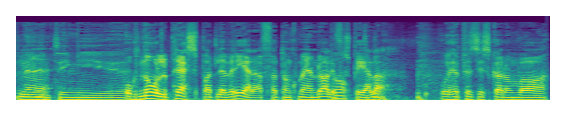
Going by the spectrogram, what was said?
Nej. ingenting i... Eh, och noll press på att leverera för att de kommer ändå aldrig ja. få spela. Och helt plötsligt ska de vara...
